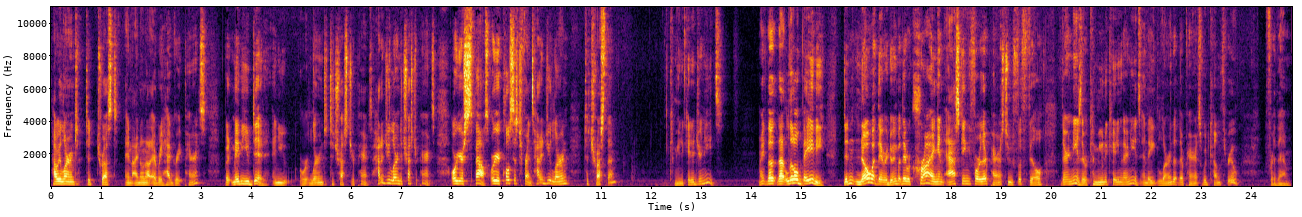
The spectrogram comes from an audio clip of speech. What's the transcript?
how we learned to trust, and I know not everybody had great parents, but maybe you did and you learned to trust your parents. How did you learn to trust your parents? Or your spouse or your closest friends? How did you learn to trust them? Communicated your needs. Right? The, that little baby didn't know what they were doing, but they were crying and asking for their parents to fulfill their needs. They were communicating their needs, and they learned that their parents would come through for them.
